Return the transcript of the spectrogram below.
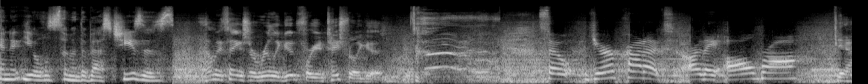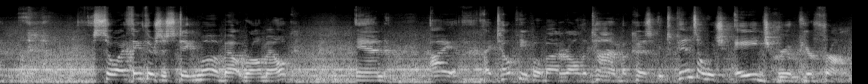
and it yields some of the best cheeses. How many things are really good for you and taste really good? Your products are they all raw? Yeah. So I think there's a stigma about raw milk, and I I tell people about it all the time because it depends on which age group you're from.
